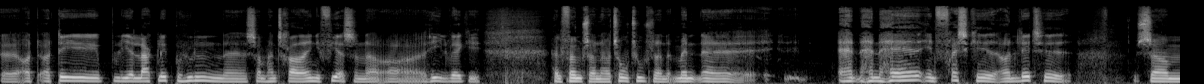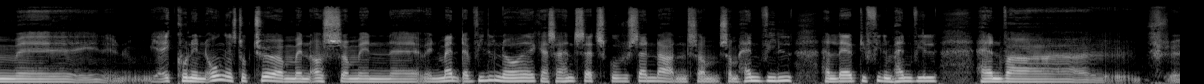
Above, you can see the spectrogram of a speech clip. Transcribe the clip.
øh, og, og det bliver lagt lidt på hylden, øh, som han træder ind i 80'erne og helt væk i 90'erne og 2000'erne, men øh, han, han havde en friskhed og en lethed, som øh, ja, ikke kun en ung instruktør, men også som en, øh, en mand, der ville noget. Ikke? Altså, han satte sgu standarden, som, som han ville. Han lavede de film, han ville. Han var øh,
